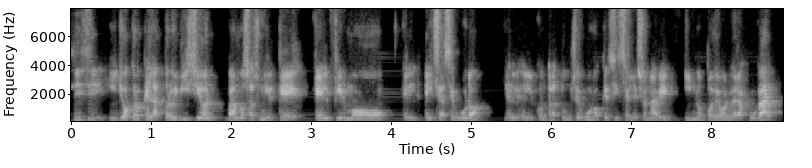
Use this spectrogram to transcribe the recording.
sí, sí. Y yo creo que la prohibición, vamos a asumir que, que él firmó, él, él se aseguró, él, él contrató un seguro que si se lesionaba y, y no podía volver a jugar,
